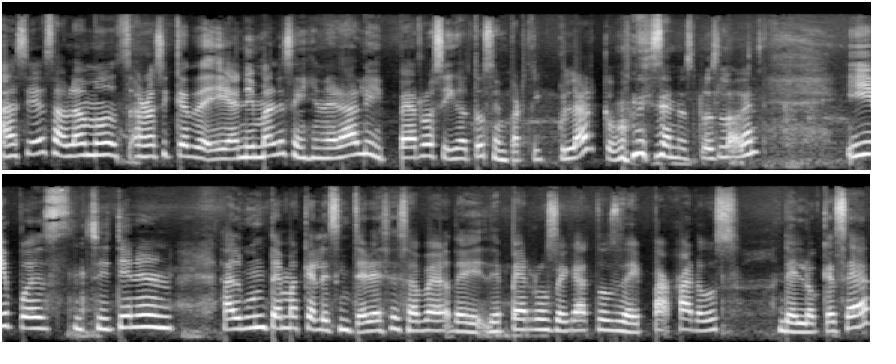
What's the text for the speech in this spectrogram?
Así es, hablamos ahora sí que de animales en general y perros y gatos en particular, como dice nuestro eslogan. Y pues si tienen algún tema que les interese saber de, de, perros, de gatos, de pájaros, de lo que sea,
